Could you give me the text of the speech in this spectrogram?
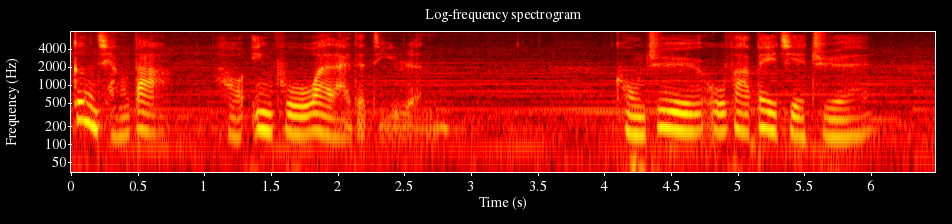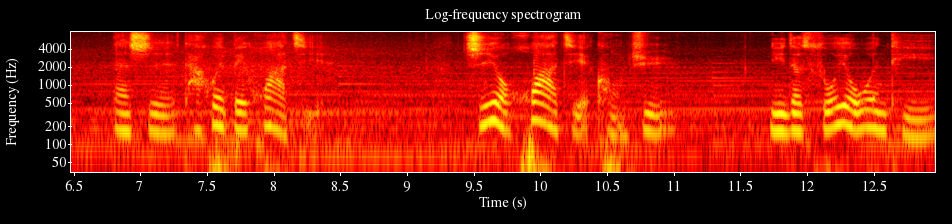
更强大，好应付外来的敌人。恐惧无法被解决。但是它会被化解，只有化解恐惧，你的所有问题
